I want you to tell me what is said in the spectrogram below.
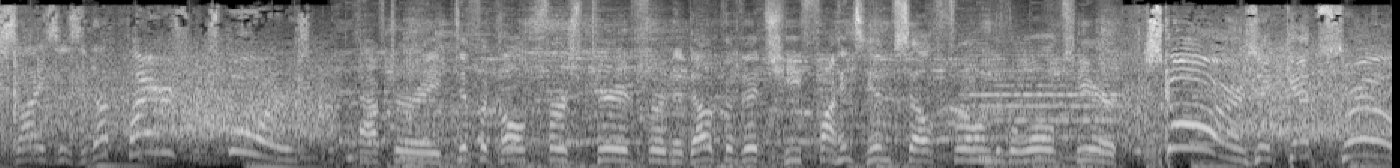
Sizes it up. Fires. Scores. After a difficult first period for Nedeljkovic, he finds himself thrown to the wolves here. Scores! It gets through.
